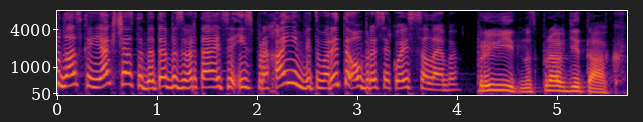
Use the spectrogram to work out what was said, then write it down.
будь ласка, як часто до тебе звертаються із проханням відтворити образ якоїсь селеби? Привіт, насправді так.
